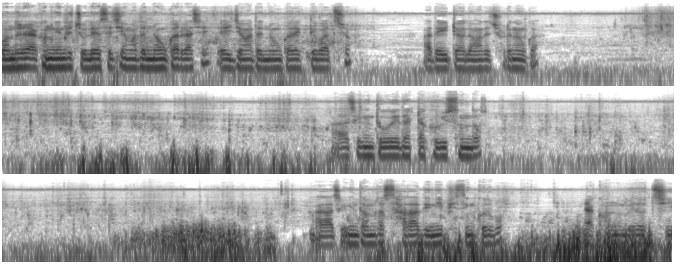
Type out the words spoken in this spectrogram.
বন্ধুরা, এখন কিন্তু চলে এসেছি আমাদের নৌকার কাছে। এই যে আমাদের নৌকা দেখতে পাচ্ছ। আর এইটা হলো আমাদের ছোটো নৌকা। আর আজকে কিন্তু ওয়েদারটা খুবই সুন্দর। আর আজকে কিন্তু আমরা সারাদিনই ফিশিং করব। এখন বেরোচ্ছি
